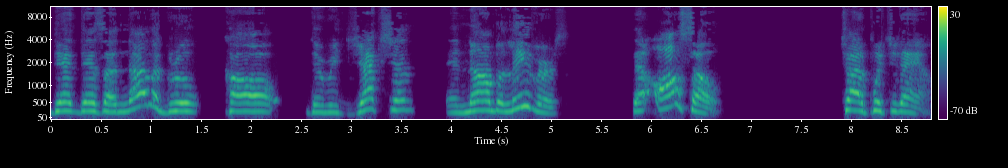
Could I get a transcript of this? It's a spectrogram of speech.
There, there's another group called the rejection and non-believers that also try to put you down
